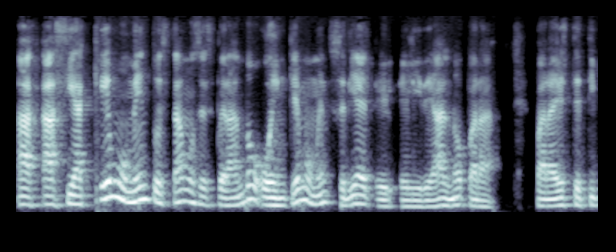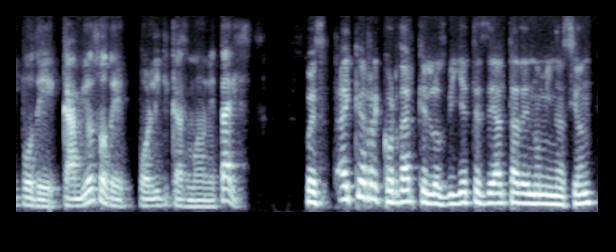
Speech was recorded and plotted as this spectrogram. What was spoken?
¿Hacia qué momento estamos esperando o en qué momento sería el, el ideal, ¿no? Para, para este tipo de cambios o de políticas monetarias? Pues hay que recordar que los billetes de alta denominación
